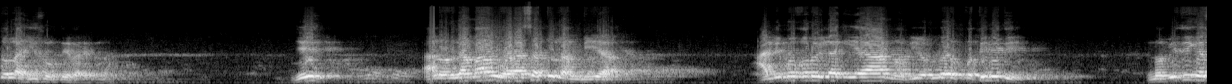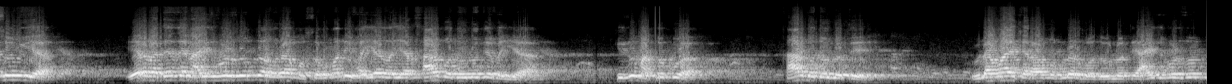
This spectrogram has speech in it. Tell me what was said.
চলা হি চলতে পারে না। জি আর ওলামা ওয়ারাসাতুল আম্বিয়া। আলিমকল গিয়া নবী হলোর প্রতিনিধি নবীজি গেছো গিয়া এর বাদে যে আইজ পর্যন্ত আমরা মুসলমানই ভাইয়া ভাইয়া খার বদৌলতে ভাইয়া। কিছু মাত্র কুয়া খার বদৌলতে। উলামায় কেরামহলোর বদৌলতে আইজ পর্যন্ত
